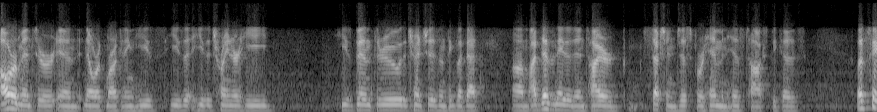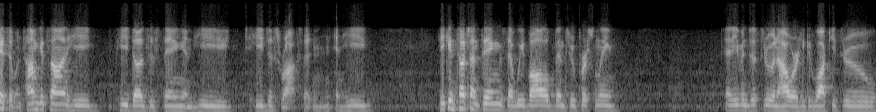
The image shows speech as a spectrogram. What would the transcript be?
our mentor in network marketing. He's he's a he's a trainer. He he's been through the trenches and things like that. Um, I've designated an entire section just for him and his talks because let's face it, when Tom gets on, he he does his thing and he he just rocks it and, and he he can touch on things that we've all been through personally and even just through an hour he could walk you through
